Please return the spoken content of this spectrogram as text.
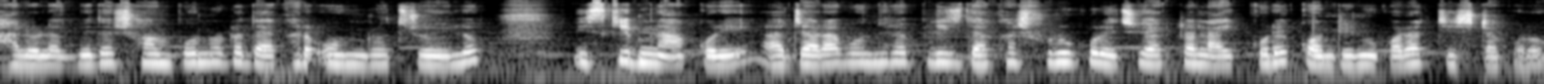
ভালো লাগবে। তো সম্পূর্ণটা দেখার অনুরোধ রইল, স্কিপ না করে। আর যারা বন্ধুরা প্লিজ দেখা শুরু করেছ, একটা লাইক করে কন্টিনিউ করার চেষ্টা করো।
